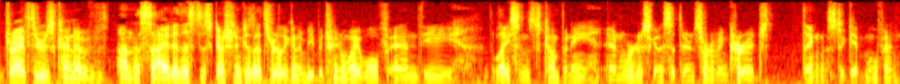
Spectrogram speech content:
DriveThru is kind of on the side of this discussion because that's really going to be between White Wolf and the licensed company, and we're just going to sit there and sort of encourage things to get moving.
